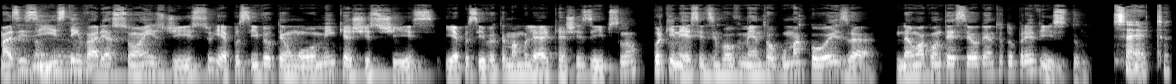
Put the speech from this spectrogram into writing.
Mas existem uhum. variações disso e é possível ter um homem que é XX e é possível ter uma mulher que é XY, porque nesse desenvolvimento alguma coisa não aconteceu dentro do previsto. Certo.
